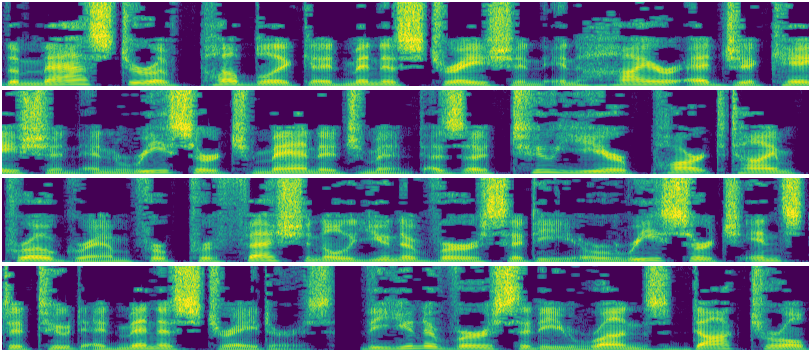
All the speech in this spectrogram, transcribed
The Master of Public Administration in Higher Education and Research Management is a two-year part-time program for professional university or research institute administrators. The university runs doctoral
